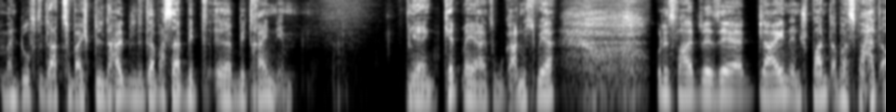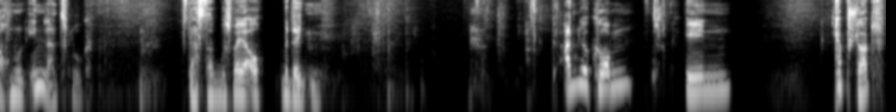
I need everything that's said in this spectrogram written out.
man durfte da zum Beispiel einen halben Liter Wasser mit, äh, mit reinnehmen. Ja, kennt man ja so gar nicht mehr. Und es war halt sehr, sehr klein, entspannt, aber es war halt auch nur ein Inlandsflug. Das da muss man ja auch bedenken angekommen in Kapstadt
